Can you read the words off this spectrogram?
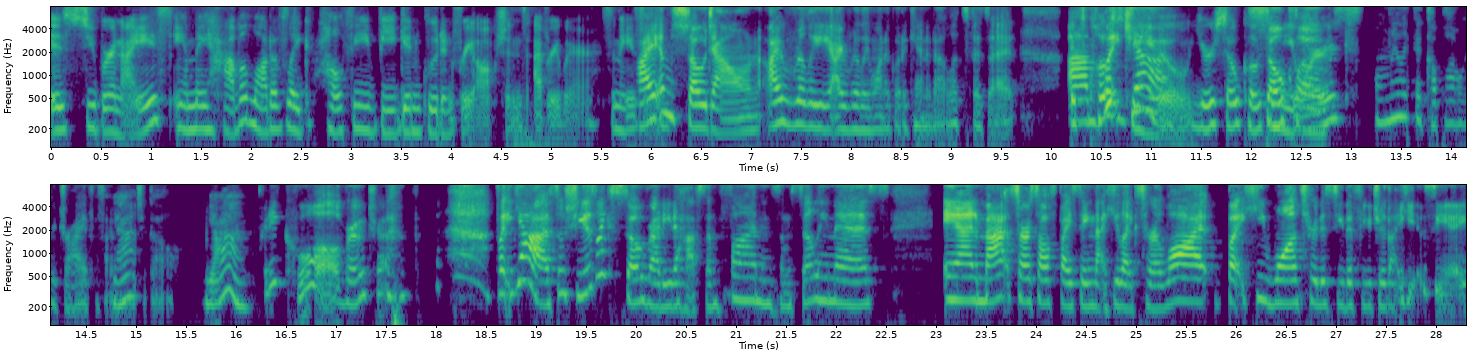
is super nice and they have a lot of like healthy vegan gluten-free options everywhere. It's amazing. I am so down. I really, I really want to go to Canada. Let's visit. It's Um, close to yeah, you. You're so close so to New York. close. Only like a couple hour drive if I Yeah. wanted to go. Yeah. pretty cool road trip. but yeah, so she is like so ready to have some fun and some silliness. And Matt starts off by saying that he likes her a lot, but he wants her to see the future that he is seeing.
